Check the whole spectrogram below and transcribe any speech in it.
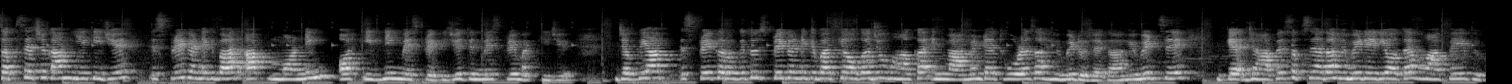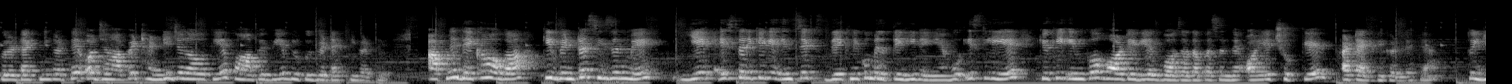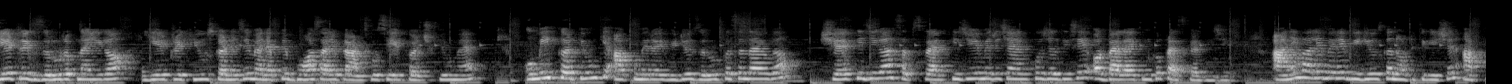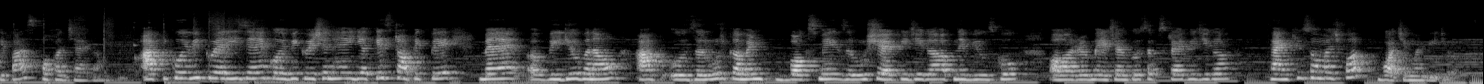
सबसे अच्छा काम ये कीजिए स्प्रे करने के बाद आप मॉर्निंग और इवनिंग में स्प्रे कीजिए, दिन में स्प्रे मत कीजिए। जब भी आप स्प्रे करोगे तो स्प्रे करने के बाद क्या होगा, जो वहाँ का इन्वायरमेंट है थोड़ा सा ह्यूमिड हो जाएगा। ह्यूमिड से जहाँ पे सबसे ज़्यादा ह्यूमिड एरिया होता है, वहाँ पे बिल्कुल अटैक नहीं करते और जहाँ पे ठंडी जगह होती है, वहाँ पे भी ये बिल्कुल भी अटैक नहीं करते। आपने देखा होगा कि विंटर सीज़न में ये इस तरीके के इंसेक्ट्स देखने को मिलते ही नहीं है। वो इसलिए क्योंकि इनको हॉट एरियाज़ बहुत ज़्यादा पसंद है और ये छुप के अटैक भी कर लेते हैं। तो ये ट्रिक ज़रूर अपनाइएगा। ये ट्रिक यूज़ करने से मैंने अपने बहुत सारे प्लांट्स को सेव कर चुकी हूँ मैं। उम्मीद करती हूँ कि आपको मेरा ये वीडियो ज़रूर पसंद आएगा शेयर कीजिएगा सब्सक्राइब कीजिए मेरे चैनल को जल्दी से और बेल आइकन को प्रेस कर दीजिए। आने वाले मेरे वीडियोस का नोटिफिकेशन आपके पास पहुँच जाएगा। आपकी कोई भी क्वेरीज हैं, कोई भी क्वेश्चन है या किस टॉपिक पे मैं वीडियो बनाऊँ, आप ज़रूर कमेंट बॉक्स में ज़रूर शेयर कीजिएगा अपने व्यूज़ को और मेरे चैनल को सब्सक्राइब कीजिएगा। Thank you so much for watching my video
